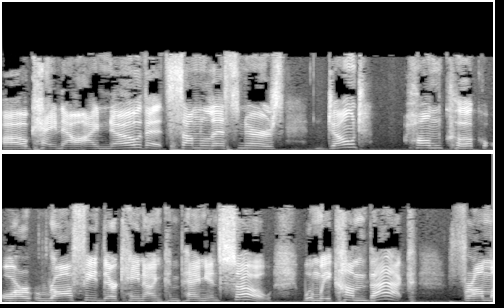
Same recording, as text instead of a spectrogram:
Okay, now I know that some listeners don't home cook or raw feed their canine companion. So when we come back from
